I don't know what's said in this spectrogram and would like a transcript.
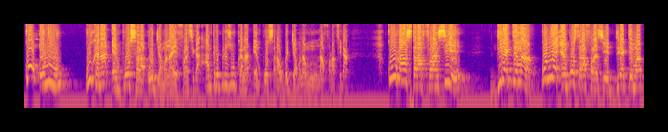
ko olu u kana impôt sara o jamana ye faransi ka entreprise kana impôt sara u bɛ jamana minnu na farafinna k'u k'a sara faransi ye directement ko n'u ye impôt sara faransi ye directement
